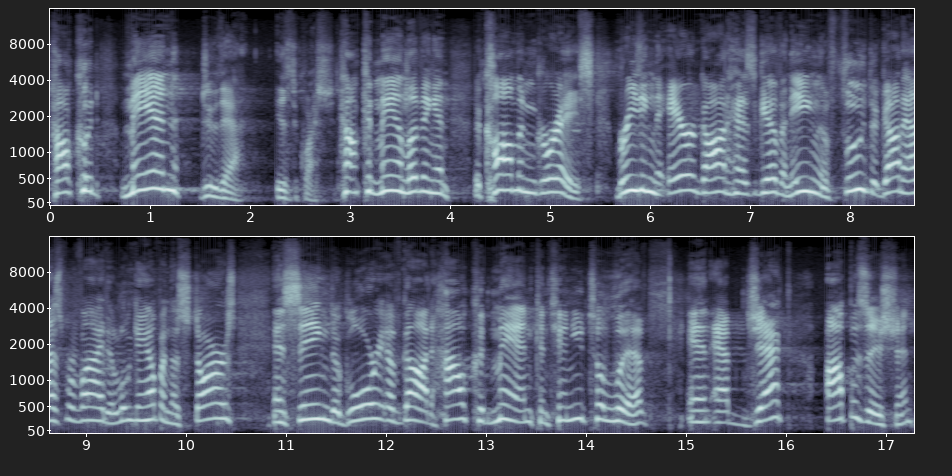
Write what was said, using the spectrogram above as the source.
How could man do that? Is the question. How can man living in the common grace, breathing the air God has given, eating the food that God has provided, looking up in the stars and seeing the glory of God, how could man continue to live in abject opposition,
